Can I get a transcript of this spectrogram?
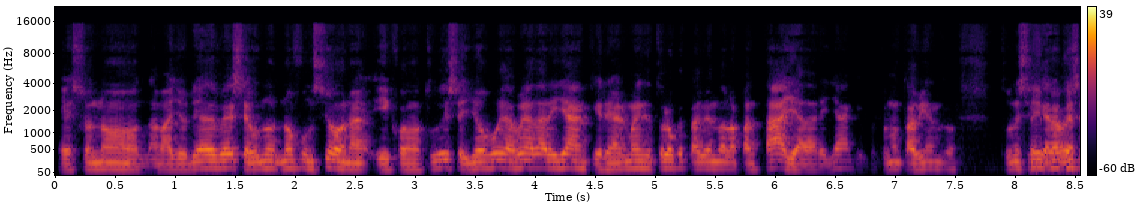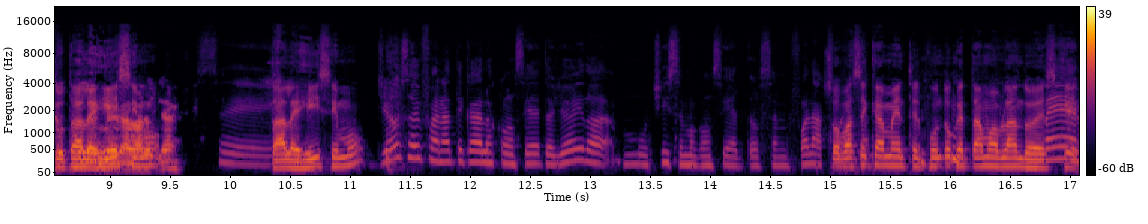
eso no, la mayoría de veces uno no funciona. Y cuando tú dices, yo voy a ver a Dari Yankee, realmente tú lo que estás viendo en la pantalla, Dari Yankee, tú no estás viendo, tú ni siquiera ves. Tú estás lejísimo. Está lejísimo. Yo soy fanática de los conciertos. Yo he ido a muchísimos conciertos. Se me fue la so, Básicamente, el punto que estamos hablando es que,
